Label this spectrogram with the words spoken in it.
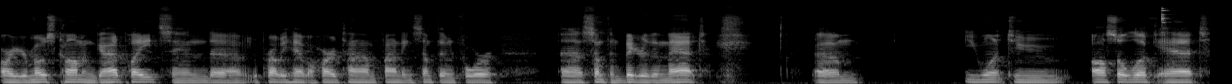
are your most common guide plates, and uh, you'll probably have a hard time finding something for uh, something bigger than that. Um, you want to also look at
